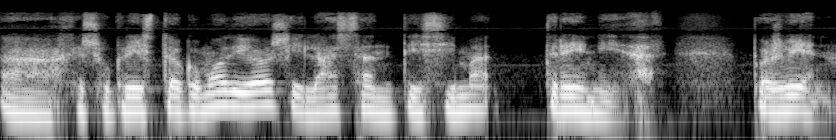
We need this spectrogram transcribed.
a Jesucristo como Dios y la Santísima Trinidad. Pues bien,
